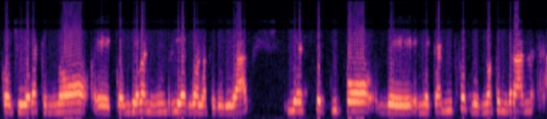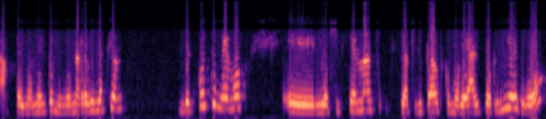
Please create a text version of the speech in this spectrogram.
considera que no eh, conlleva ningún riesgo a la seguridad y este tipo de mecanismos pues no tendrán hasta el momento ninguna regulación. Después tenemos eh, los sistemas clasificados como de alto riesgo,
